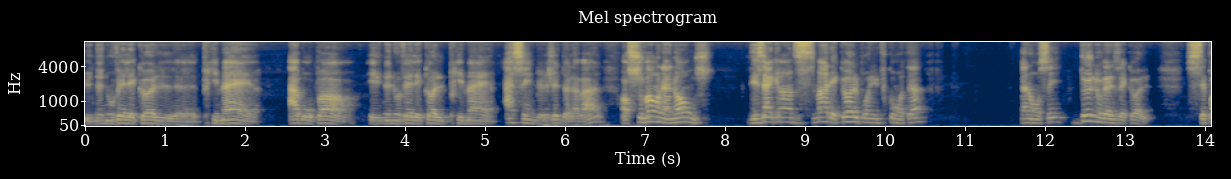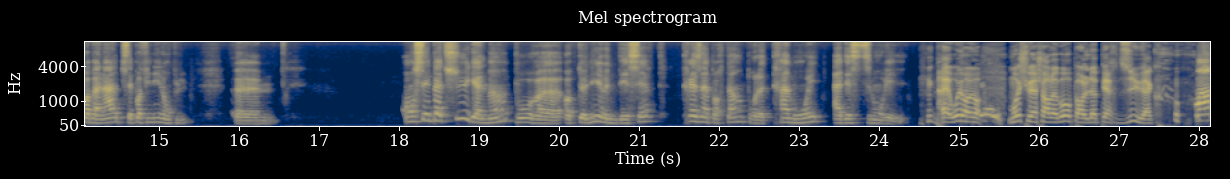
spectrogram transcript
une nouvelle école euh, primaire à Beauport et une nouvelle école primaire à Sainte-Brigitte de Laval. Alors souvent, on annonce des agrandissements d'écoles, pour on est tout content. Annoncer deux nouvelles écoles. C'est pas banal, c'est pas fini non plus. On s'est battu également pour euh, obtenir une desserte très importante pour le tramway à Destimonville. ben oui, moi je suis à Charlebourg et on l'a perdu à coup. ah,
